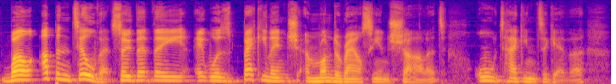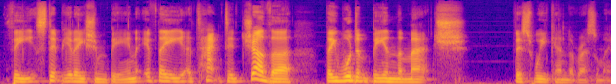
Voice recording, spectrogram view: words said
Well, up until that, so that they it was Becky Lynch and Ronda Rousey and Charlotte all tagging together. The stipulation being, if they attacked each other, they wouldn't be in the match this weekend at WrestleMania.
